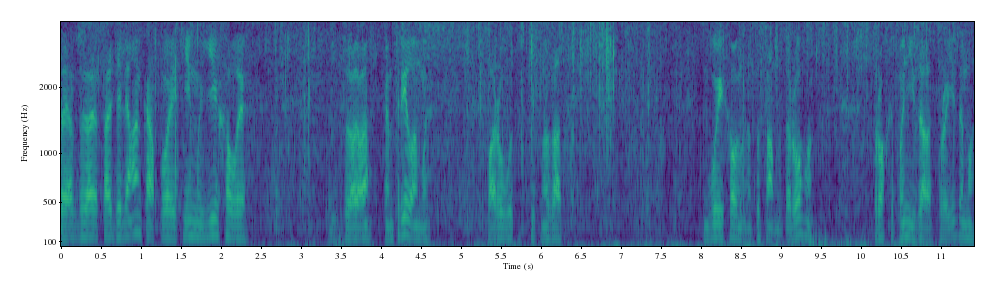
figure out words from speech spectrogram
Це вже та ділянка, по якій ми їхали з контрілами пару випусків назад. Виїхали на ту саму дорогу. Трохи по ній зараз проїдемо.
